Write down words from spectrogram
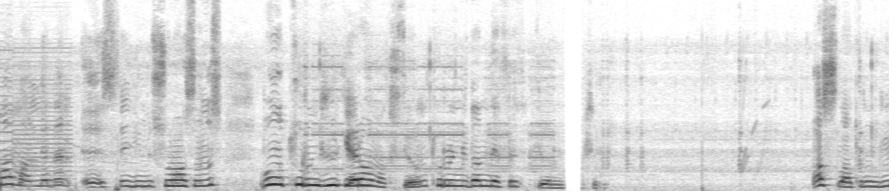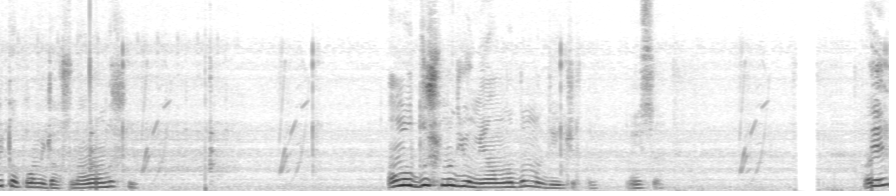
saçma ama neden e, istediğimi sorarsanız bunu turuncuyu geri almak istiyorum. Turuncudan nefret ediyorum. Asla turuncuyu toplamayacaksın anladın mı? Anladın mı diyorum ya anladın mı diyecektim. Neyse. Hadi.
